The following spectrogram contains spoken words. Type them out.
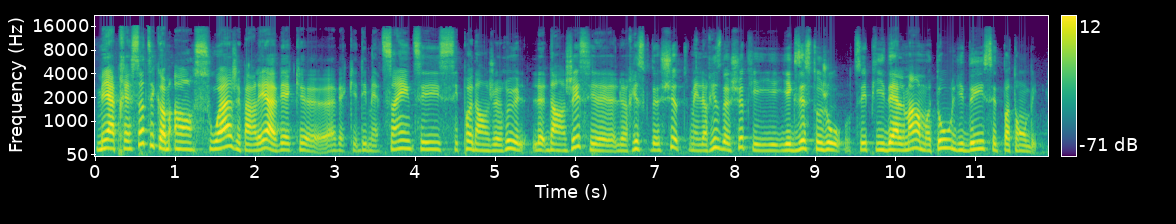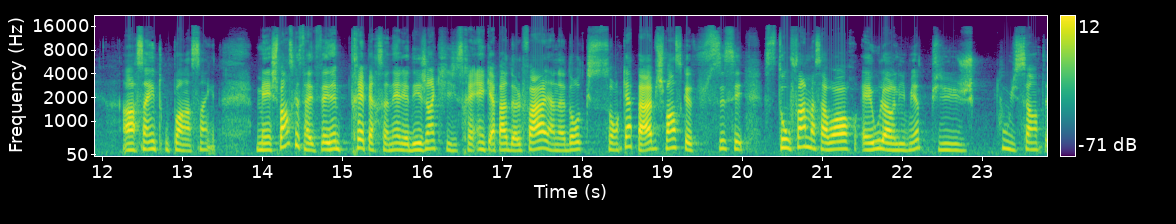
Mais après ça, tu sais, comme en soi, j'ai parlé avec, euh, avec des médecins, tu sais, c'est pas dangereux. Le danger, c'est le, le risque de chute. Mais le risque de chute, il, il existe toujours. tu sais. Puis idéalement, en moto, l'idée, c'est de pas tomber. enceinte ou pas enceinte. Mais je pense que ça devient très personnel. Il y a des gens qui seraient incapables de le faire, il y en a d'autres qui sont capables. Je pense que c'est c'est aux femmes à savoir est où leurs limites, puis jusqu'où ils sentent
